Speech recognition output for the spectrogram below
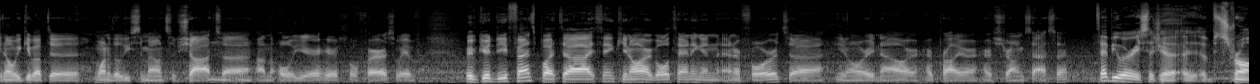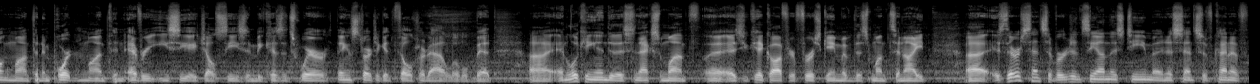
you know we give up the one of the least amounts of shots Mm-hmm. uh, on the whole year here so far. So we have we have good defense, but uh, I think you know our goaltending and, and our forwards, uh, you know, right now are, are probably our, our strongest asset. February is such a, a, strong month, an important month in every ECHL season because it's where things start to get filtered out a little bit. Uh, and looking into this next month, uh, as you kick off your first game of this month tonight, uh, is there a sense of urgency on this team and a sense of kind of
